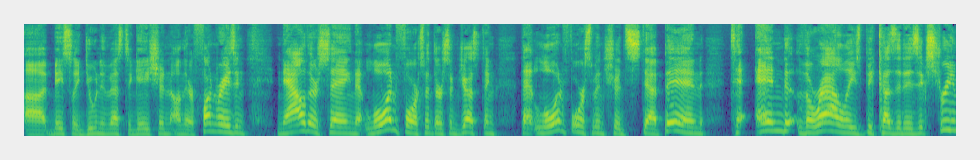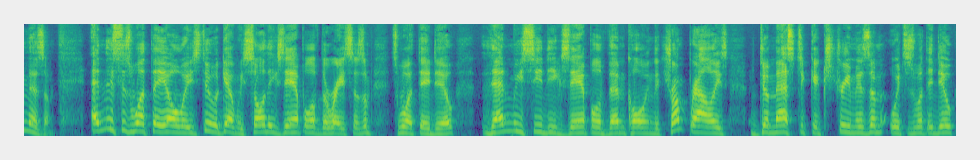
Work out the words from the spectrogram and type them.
uh, basically do an investigation on their fundraising. Now they're saying that law enforcement, they're suggesting that law enforcement should step in to end the rallies because it is extremism. And this is what they always do. Again, we saw the example of the racism, it's what they do. Then we see the example of them calling the Trump rallies domestic extremism, which is what they do.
